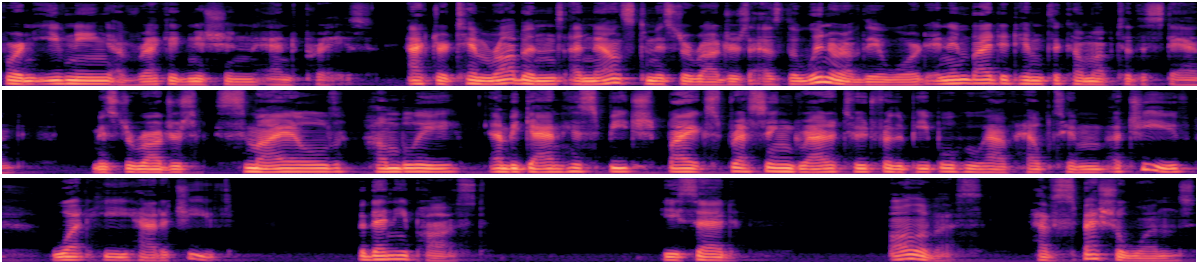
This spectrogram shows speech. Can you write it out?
for an evening of recognition and praise. Actor Tim Robbins announced Mr. Rogers as the winner of the award and invited him to come up to the stand. Mr. Rogers smiled humbly and began his speech by expressing gratitude for the people who have helped him achieve what he had achieved. But then he paused. He said, All of us have special ones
